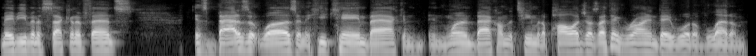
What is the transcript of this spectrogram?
maybe even a second offense, as bad as it was, and he came back and, and wanted back on the team and apologized, I think Ryan Day would have let him.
